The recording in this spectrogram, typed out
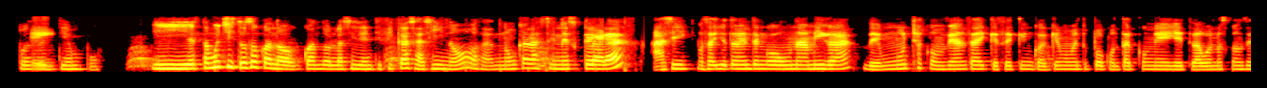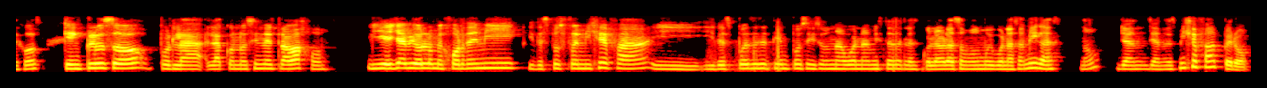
pues del tiempo. Y está muy chistoso cuando, cuando las identificas así, ¿no? O sea, nunca las tienes claras. Así, o sea, yo también tengo una amiga de mucha confianza y que sé que en cualquier momento puedo contar con ella y te da buenos consejos, que incluso pues la, la conocí en el trabajo y ella vio lo mejor de mí y después fue mi jefa y, y, después de ese tiempo se hizo una buena amistad en la escuela, ahora somos muy buenas amigas, ¿no? Ya, ya no es mi jefa, pero,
